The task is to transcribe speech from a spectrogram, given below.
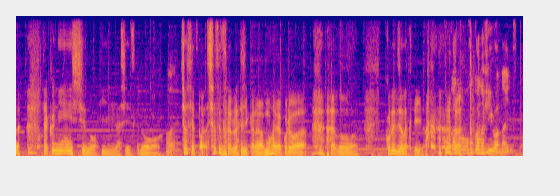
百人一首の日らしいんですけど、とはい。諸説は、諸説あるらしいから、もはやこれは、あの、これじゃなくていいな。他の、他の日はないですか？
